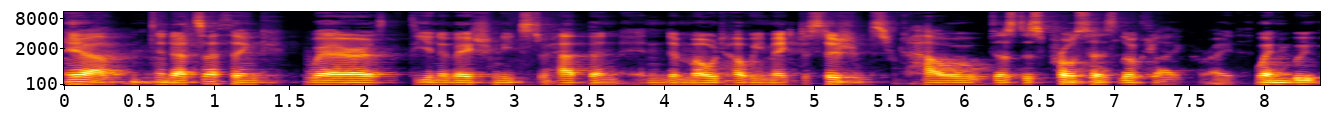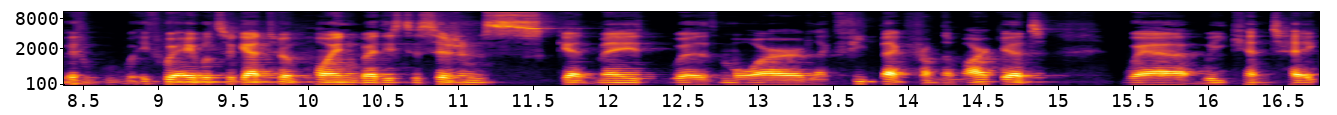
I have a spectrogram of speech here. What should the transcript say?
yeah, and that's I think where the innovation needs to happen in the mode how we make decisions. How does this process look like, right? When we if, if we're able to get to a point where these decisions get made with more like feedback from the market, where we can take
